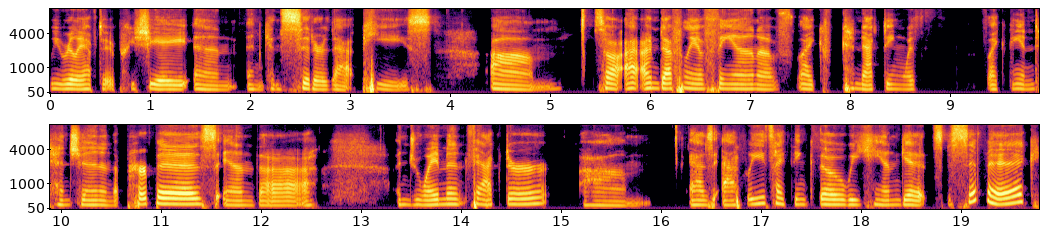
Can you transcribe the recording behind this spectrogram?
we really have to appreciate and and consider that piece. Um so I, I, am definitely a fan of like connecting with like the intention and the purpose and the enjoyment factor. Um, as athletes i think though we can get specific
